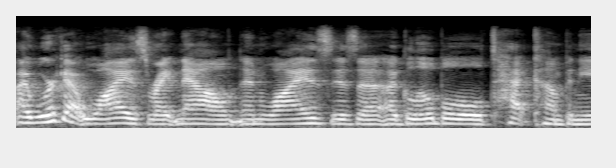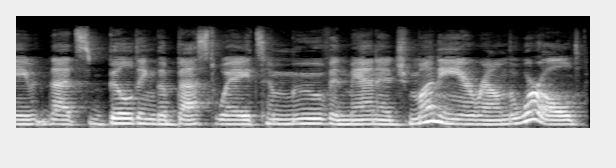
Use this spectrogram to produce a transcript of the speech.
I work at Wise right now, and Wise is a, a, global tech company that's building the best way to move and manage money around the world.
